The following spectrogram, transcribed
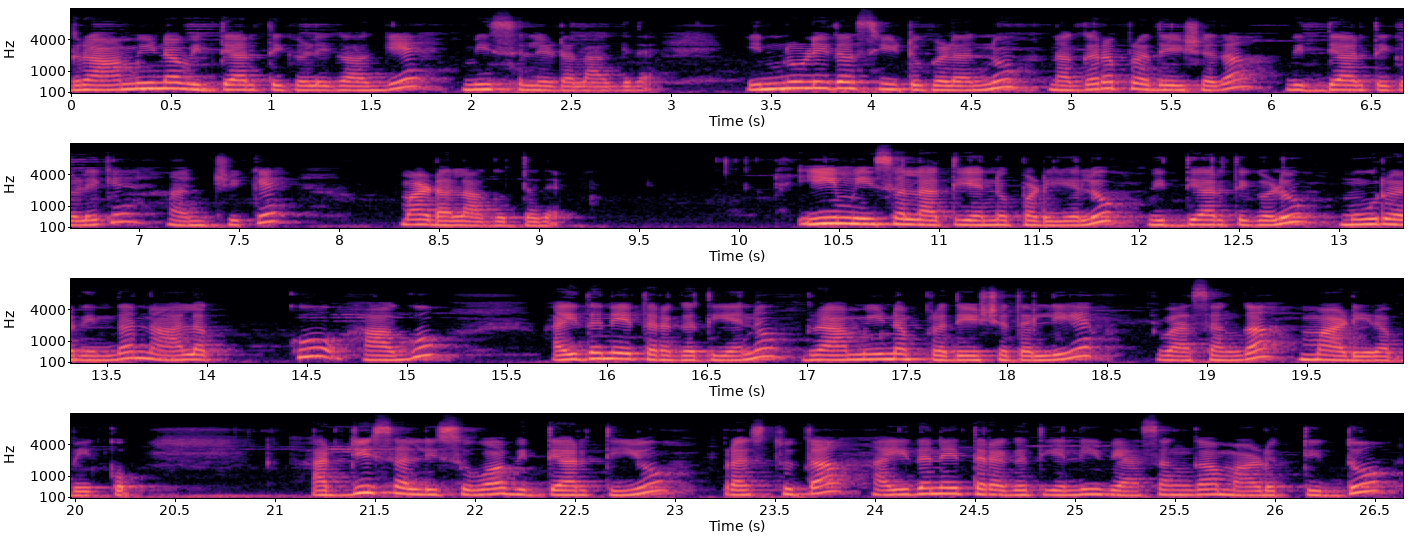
ಗ್ರಾಮೀಣ ವಿದ್ಯಾರ್ಥಿಗಳಿಗಾಗಿಯೇ ಮೀಸಲಿಡಲಾಗಿದೆ. ಇನ್ನುಳಿದ ಸೀಟುಗಳನ್ನು ನಗರ ಪ್ರದೇಶದ ವಿದ್ಯಾರ್ಥಿಗಳಿಗೆ ಹಂಚಿಕೆ ಮಾಡಲಾಗುತ್ತದೆ. ಈ ಮೀಸಲಾತಿಯನ್ನು ಪಡೆಯಲು ವಿದ್ಯಾರ್ಥಿಗಳು ಮೂರರಿಂದ ನಾಲ್ಕು ಹಾಗೂ ಐದನೇ ತರಗತಿಯನ್ನು ಗ್ರಾಮೀಣ ಪ್ರದೇಶದಲ್ಲಿಯೇ ವ್ಯಾಸಂಗ ಮಾಡಿರಬೇಕು. ಅರ್ಜಿ ಸಲ್ಲಿಸುವ ವಿದ್ಯಾರ್ಥಿಯು ಪ್ರಸ್ತುತ ಐದನೇ ತರಗತಿಯಲ್ಲಿ ವ್ಯಾಸಂಗ ಮಾಡುತ್ತಿದ್ದು,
